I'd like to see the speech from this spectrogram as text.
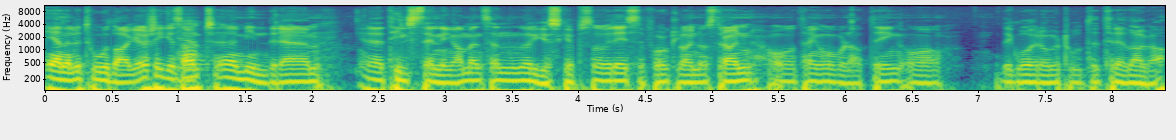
en eller to dagers, ikke sant? Ja. mindre eh, tilstelninger. Mens en norgescup så reiser folk land og strand og trenger overnatting, og det går over to til tre dager.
